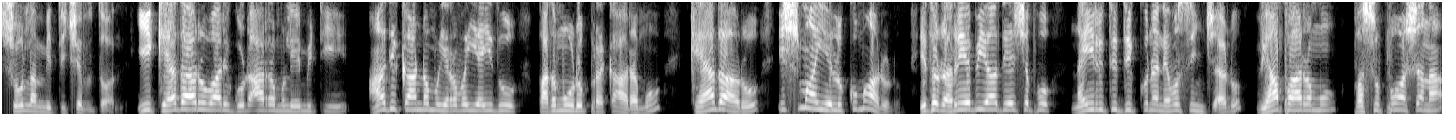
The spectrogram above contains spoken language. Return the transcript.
షూలమ్మితి చెబుతోంది. ఈ కేదారు వారి గుడారములు ఏమిటి? ఆది కాండము ఇరవై ఐదు పదమూడు ప్రకారము కేదారు ఇస్మాయేలు కుమారుడు. ఇతడు అరేబియా దేశపు నైరుతి దిక్కున నివసించాడు. వ్యాపారము పశుపోషణ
